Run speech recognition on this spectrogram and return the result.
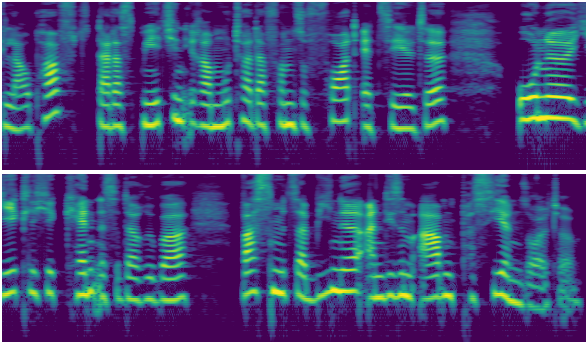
glaubhaft, da das Mädchen ihrer Mutter davon sofort erzählte ohne jegliche Kenntnisse darüber, was mit Sabine an diesem Abend passieren sollte.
